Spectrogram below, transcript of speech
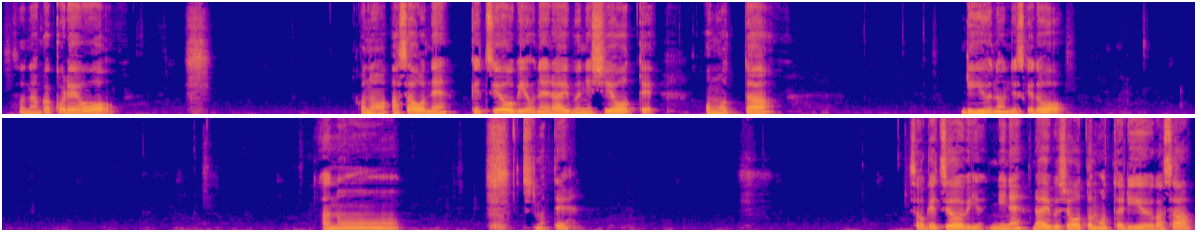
そう、なんかこれを、この朝をね、月曜日をね、ライブにしようって思った理由なんですけど、あのー、ちょっと待って。そう、月曜日にね、ライブしようと思った理由がさ、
